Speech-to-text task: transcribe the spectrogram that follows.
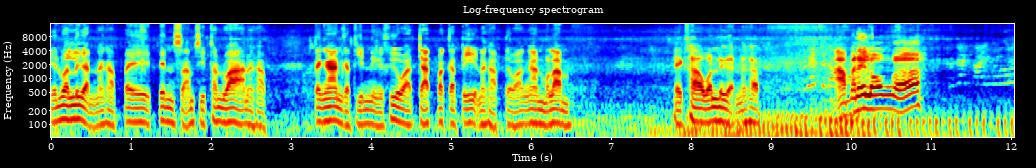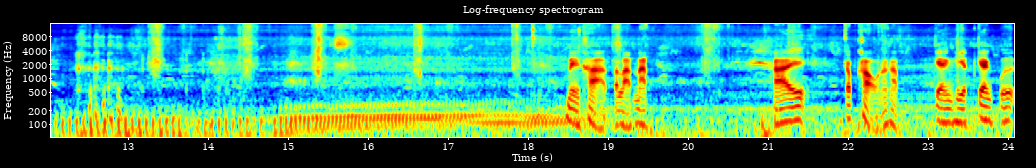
เห็นว่าเลื่อนนะครับ ไปเป็น 30ธันวานะครับ แต่งานกระถินนี่คือว่าจัดปกตินะครับ แต่ว่างานหมอลำได้ข่าววันเลื่อนนะครับอาไม่ได้ลงเหรอแม่ข่าตลาดนัดขายกับเข้านะครับ แกงเห็ดแกงเปื้อ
